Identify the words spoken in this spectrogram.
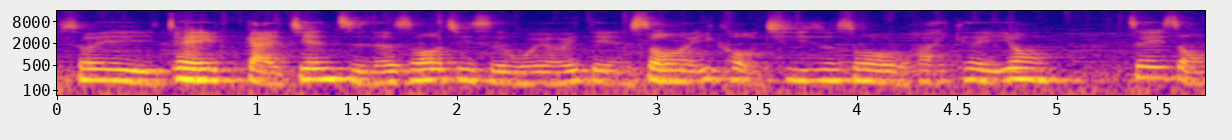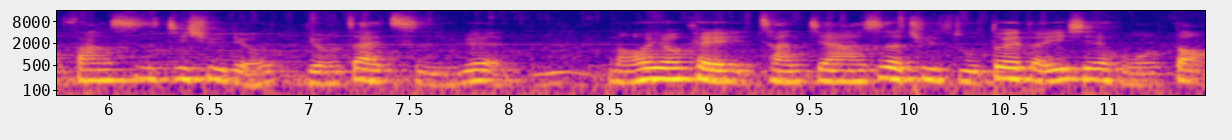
所以可以改兼职的时候，其实我有一点松了一口气，就说我还可以用。这一种方式继续留留在此院，然后又可以参加社区组队的一些活动，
